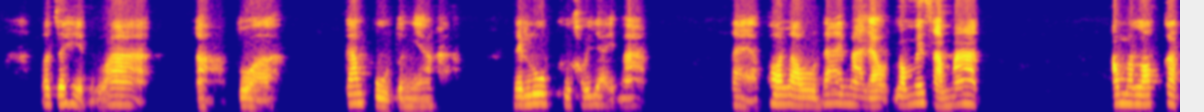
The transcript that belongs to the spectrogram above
ๆ เราจะเห็นว่าอ่าตัวก้ามปูตัวเนี้ยค่ะ ในรูปคือเขาใหญ่มาก แต่พอเราได้มาแล้ว เราไม่สามารถเอามาล็อกกับ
